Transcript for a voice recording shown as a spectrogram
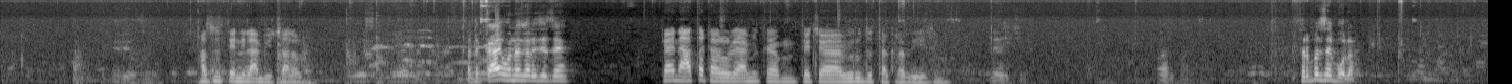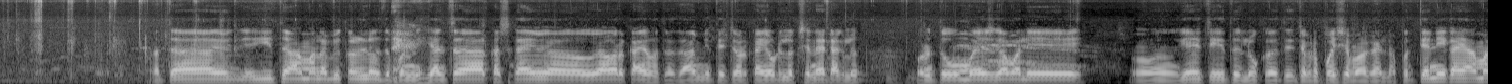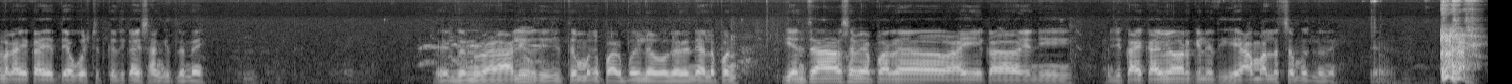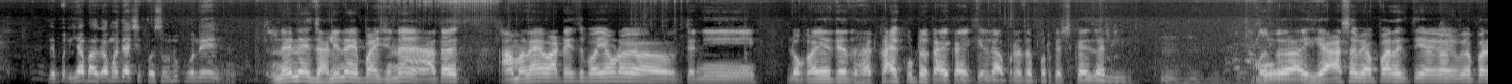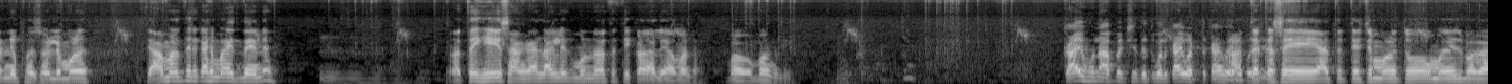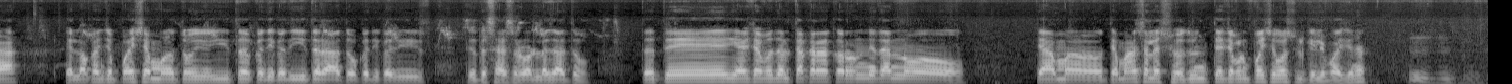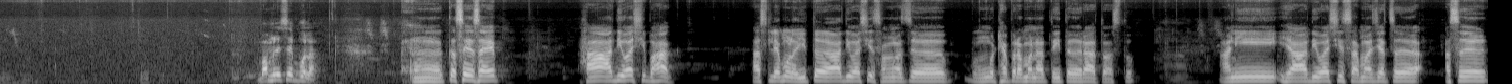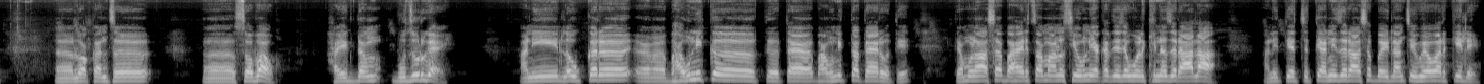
असंच त्यांनी लांबी चालवली. आता काय होणं गरजेचं आहे? काय नाही आता ठरवलं आम्ही त्या त्याच्या विरुद्ध तक्रार द्यायची मग द्यायची. सरपंच साहेब बोला. आता इथं आम्हाला बी कळलं होतं पण ह्यांचा कसं काय व्यवहार काय होता तर आम्ही त्याच्यावर काय एवढं लक्ष नाही टाकलं. परंतु महेश गावाले अं, यायचे इथं लोक त्याच्याकडे पैसे मागायला. पण त्यांनी काय आम्हाला काय काय त्या गोष्टीत कधी काय सांगितलं नाही. एक दोन वेळा आले होते इथं म्हणजे फार बैल वगैरे न्यायला. पण यांचा असा व्यापार अं, आहे का यांनी म्हणजे काय काय व्यवहार केले हे आम्हालाच समजलं नाही. त्यावेळेस नाही पण ह्या भागामध्ये अशी फसवणूक होणे नाही नाही झाली नाही पाहिजे ना. आता आम्हालाही वाटायचं बा एवढं त्यांनी लोक येतात काय कुठं काय काय केलं अप्रतपर कशी काय झाली? मग ह्या असा व्यापार त्या व्यापाऱ्याने फसवल्यामुळं ते आम्हाला तरी काही माहीत नाही ना. आता हे सांगायला लागलेत म्हणून आता ते कळाले आम्हाला बांगली काय होणं अपेक्षित आहे? तुम्हाला काय वाटतं? काय व्हायला आता पाहिजे? कसं आहे आता त्याच्यामुळे तो महेश बघा या लोकांच्या पैशामुळे तो इथं कधी कधी इथं राहतो कधी कधी तिथं सासरवाडला जातो. तर ते याच्याबद्दल तक्रार करून निदान त्या म- त्या माणसाला शोधून त्याच्याकडून पैसे वसूल केले पाहिजे ना. हम्म, हम्म, हम्म, हम्म. बांबळे साहेब बोला. अं, कसं आहे साहेब हा आदिवासी भाग असल्यामुळं इथं आदिवासी समाज अं, मोठ्या प्रमाणात इथं राहतो असतो. आणि ह्या आदिवासी समाजाचं असं लोकांचं स्वभाव हा एकदम बुजुर्ग आहे. आणि लवकर भावनिक त- त्या भावनिकता तयार होते. त्यामुळं असा बाहेरचा माणूस येऊन एखाद्याच्या ओळखीनं जर आला आणि त्याचं त्याने जर असं बैलांचे व्यवहार केले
